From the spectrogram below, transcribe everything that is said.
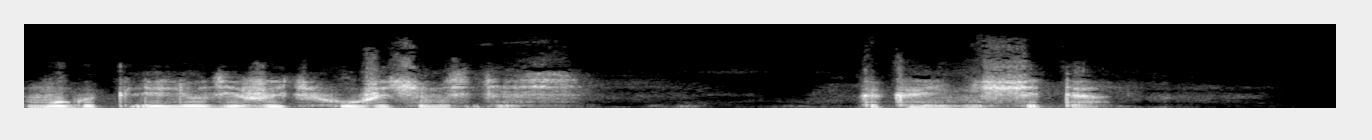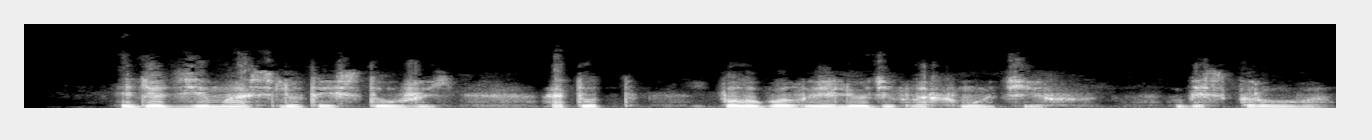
могут ли люди жить хуже, чем здесь? Какая нищета! Идет зима с лютой стужей, а тут полуголые люди в лохмотьях, без крова.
